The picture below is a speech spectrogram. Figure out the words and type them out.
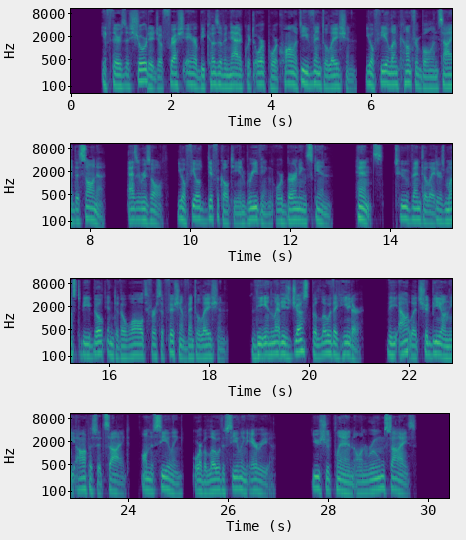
If there's a shortage of fresh air because of inadequate or poor quality ventilation, you'll feel uncomfortable inside the sauna. As a result, you'll feel difficulty in breathing or burning skin. Hence, two ventilators must be built into the walls for sufficient ventilation. The inlet is just below the heater. The outlet should be on the opposite side, on the ceiling, or below the ceiling area. You should plan on room size.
